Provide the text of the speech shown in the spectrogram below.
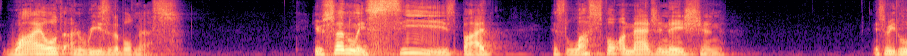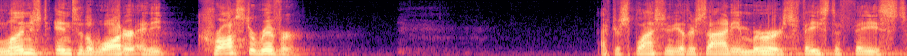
wild unreasonableness. He was suddenly seized by his lustful imagination. And so he lunged into the water and he crossed a river. After splashing to the other side, he emerged face to face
